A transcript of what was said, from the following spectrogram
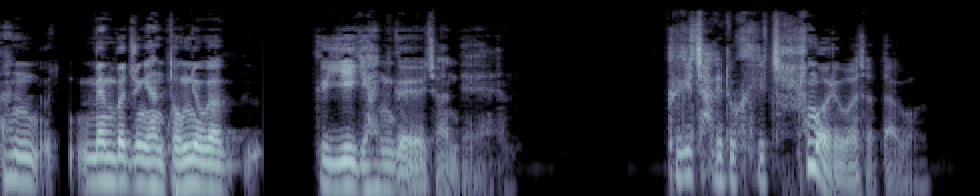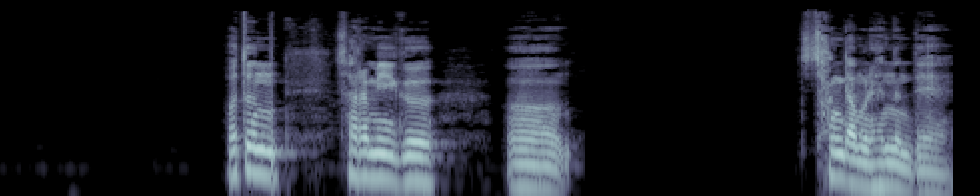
한 멤버 중에 한 동료가 그 얘기한 거예요 저한테. 그게 자기도 그게 참 어려웠었다고. 어떤 사람이 그 어, 상담을 했는데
